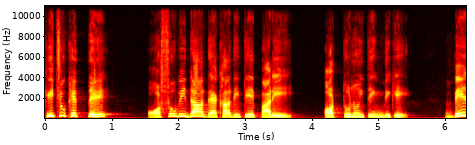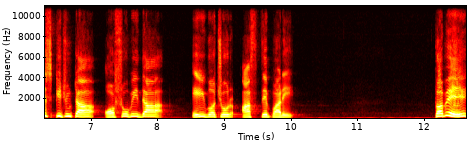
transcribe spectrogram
কিছু ক্ষেত্রে অসুবিধা দেখা দিতে পারে অর্থনৈতিক দিকে। বেশ কিছুটা অসুবিধা এই বছর আসতে পারে। তবে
